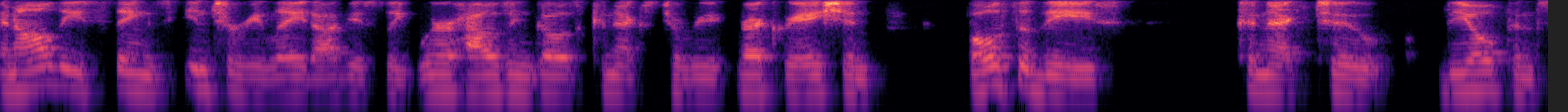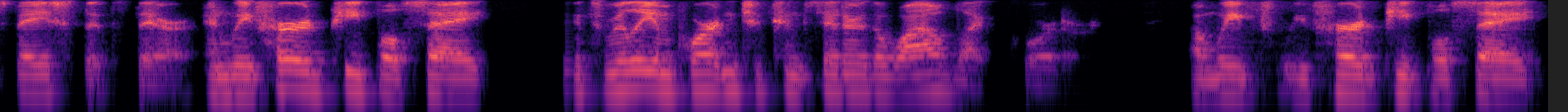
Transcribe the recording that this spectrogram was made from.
and all these things interrelate. Obviously where housing goes connects to re- recreation. Both of these connect to the open space that's there. And we've heard people say it's really important to consider the wildlife corridor. And we've we've heard people say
